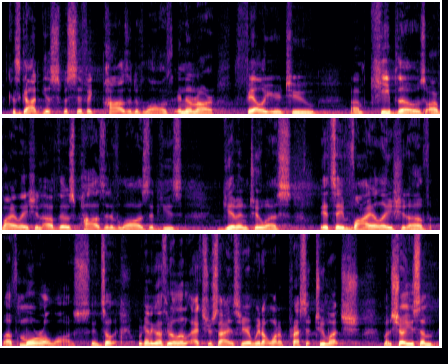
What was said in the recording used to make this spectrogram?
Because God gives specific positive laws, and in our failure to um, keep those, our violation of those positive laws that He's given to us, it's a violation of, of moral laws. And so we're going to go through a little exercise here. We don't want to press it too much. I'm going to show you some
